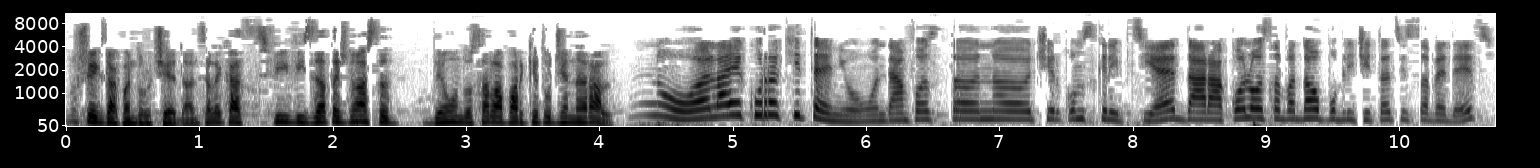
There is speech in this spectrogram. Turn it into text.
Nu știu exact pentru ce, dar înțeleg că ați fi vizată și dumneavoastră de un dosar la parchetul general. Nu, ăla e cu Răchiteniu, unde am fost în uh, circumscripție, dar acolo o să vă dau publicității să vedeți.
